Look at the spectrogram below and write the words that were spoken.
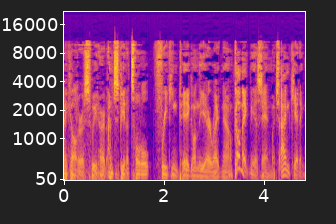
I called her a sweetheart. I'm just being a total freaking pig on the air right now. Go make me a sandwich. I'm kidding.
